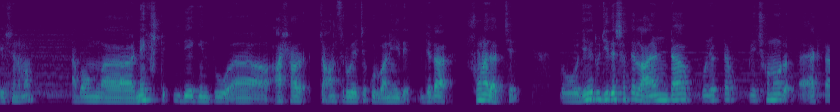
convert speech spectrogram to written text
এই সিনেমা এবং নেক্সট ঈদে কিন্তু আসার চান্স রয়েছে কুরবানি ঈদে, যেটা শোনা যাচ্ছে। তো যেহেতু জিদের সাথে লায়নটা প্রজেক্টটা পেছনোর একটা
